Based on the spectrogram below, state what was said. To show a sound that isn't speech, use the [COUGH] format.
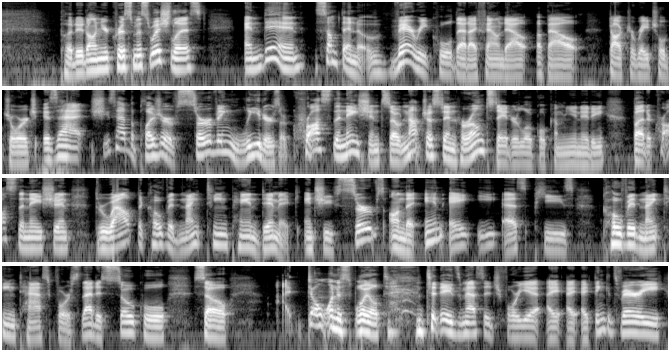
put it on your Christmas wish list. And then something very cool that I found out about Dr. Rachael George is that she's had the pleasure of serving leaders across the nation, so not just in her own state or local community, but across the nation throughout the COVID 19 pandemic. And she serves on the NAESP's COVID 19 task force. That is so cool. So, I don't want to spoil t- [LAUGHS] today's message for you. I, I, I think it's very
